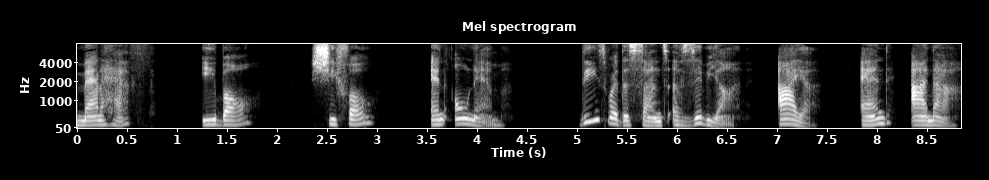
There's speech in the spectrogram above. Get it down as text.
Manahath, Ebal, Shepho, and Onam. These were the sons of Zibeon, Aiah, and Anah,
